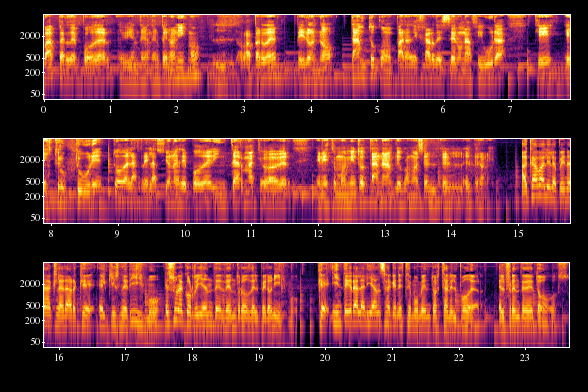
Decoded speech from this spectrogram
va a perder poder, evidentemente el peronismo, lo va a perder, pero no tanto como para dejar de ser una figura que estructure todas las relaciones de poder internas que va a haber en este movimiento tan amplio como es el, peronismo. Acá vale la pena aclarar que el kirchnerismo es una corriente dentro del peronismo, que integra la alianza que en este momento está en el poder, el Frente de Todos.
